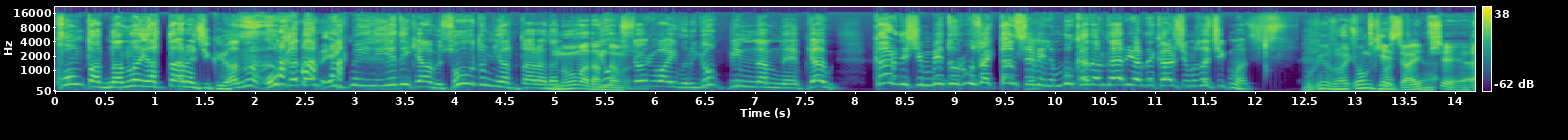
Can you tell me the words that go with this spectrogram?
Kont Adnan'la yattı ara çıkıyor anladın? O kadar ekmeğini yedik abi soğudum yattı aradan Numan'dan da yok mı? Survivor yok bilmem ne ya kardeşim bir dur uzaktan sevelim bu kadar da her yerde karşımıza çıkmaz. Bugün racon kesti Acayip ya. bir şey ya.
